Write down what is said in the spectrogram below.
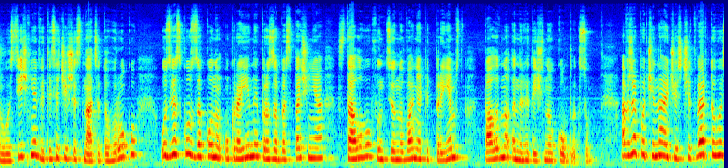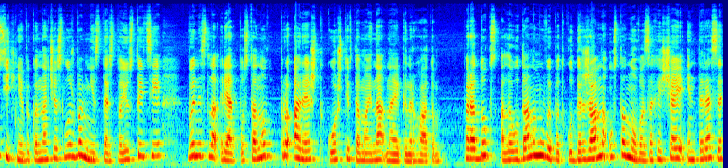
1 січня 2016 року у зв'язку з законом України про забезпечення сталого функціонування підприємств паливно-енергетичного комплексу. А вже починаючи з 4 січня виконавча служба Міністерства юстиції винесла ряд постанов про арешт коштів та майна на «Екенергоатом». Парадокс, але у даному випадку державна установа захищає інтереси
